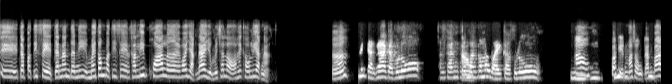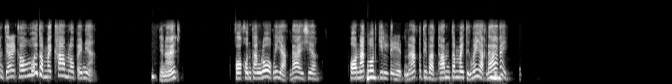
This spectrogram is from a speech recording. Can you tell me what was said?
ยจะปฏิเสธจะนั่นจะนี่ไม่ต้องปฏิเสธค่ะรีบคว้าเลยเพราะอยากได้อยู่ไม่ใช่เหรอให้เขาเรียกน่ะฮะไม่อยากได้ค่ะคุณลูกบางครั้งก็เอ้ามัมันก็ไม่ไหวค่ะคุณลูกเอ้าก็เห็นมาส่งกันบ้านจะให้เขาเฮ้ยทำไมข้ามเราไปเนี่ย เห็นไหม พอคนทางโลกนี่อยากได้เชียวพอนักลดกิเลสนักปฏิบัติธรรมทำไมถึงไม่อยากได้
